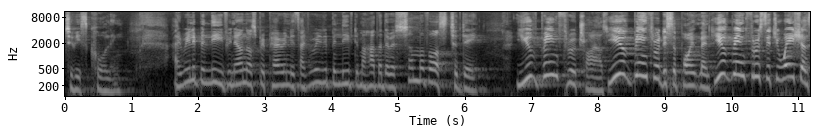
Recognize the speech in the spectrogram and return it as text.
to his calling. I really believe, you know, when I was preparing this, I really believed in my heart that there were some of us today. You've been through trials. You've been through disappointment. You've been through situations.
